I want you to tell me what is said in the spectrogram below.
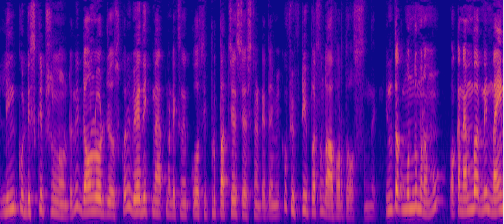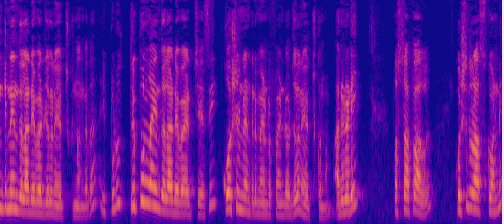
లింక్ డిస్క్రిప్షన్లో ఉంటుంది. డౌన్లోడ్ చేసుకొని వేదిక్ మ్యాథమెటిక్స్ అనే కోర్స్ ఇప్పుడు పర్చేస్ చేసినట్టయితే మీకు ఫిఫ్టీ పర్సెంట్ ఆఫర్తో వస్తుంది. ఇంతకు ముందు మనము ఒక నెంబర్ని నైంటీ నైన్ ఎలా డివైడ్ చేయాలో నేర్చుకున్నాం కదా. ఇప్పుడు ట్రిపుల్ నైన్తో ఎలా డివైడ్ చేసి question and remainder find out చేయాలో నేర్చుకున్నాం. అది ready first of all question రాసుకోండి.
